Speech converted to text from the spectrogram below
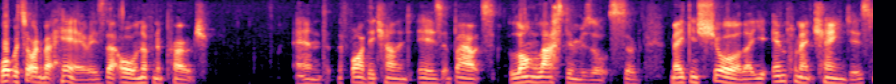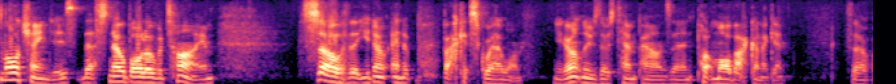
what we're talking about here is that all or nothing approach and the five day challenge is about long lasting results. So making sure that you implement changes, small changes that snowball over time so that you don't end up back at square one. You don't lose those 10 pounds and then put them all back on again. So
